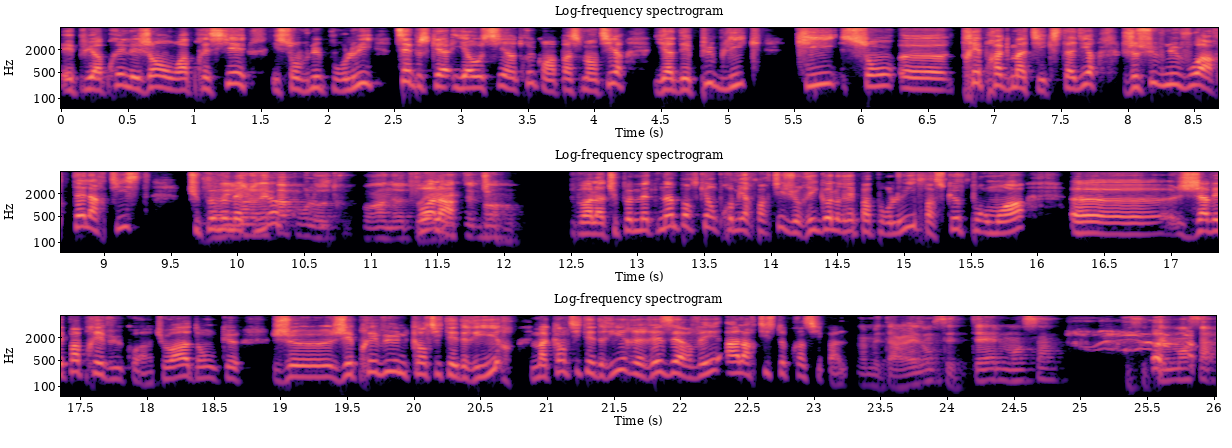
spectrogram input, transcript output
et puis après les gens ont apprécié, ils sont venus pour lui. Tu sais, parce qu'il y y a aussi un truc, on va pas se mentir, il y a des publics qui sont très pragmatiques. C'est-à-dire, je suis venu voir tel artiste, tu peux je me mettre. pas pour l'autre, pour un autre. Voilà. Voilà, tu peux mettre n'importe qui en première partie, je rigolerai pas pour lui parce que pour moi, euh, j'avais pas prévu quoi, tu vois? Donc je j'ai prévu une quantité de rire. Ma quantité de rire est réservée à l'artiste principal. Non mais tu as raison, c'est tellement ça. C'est tellement ça.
